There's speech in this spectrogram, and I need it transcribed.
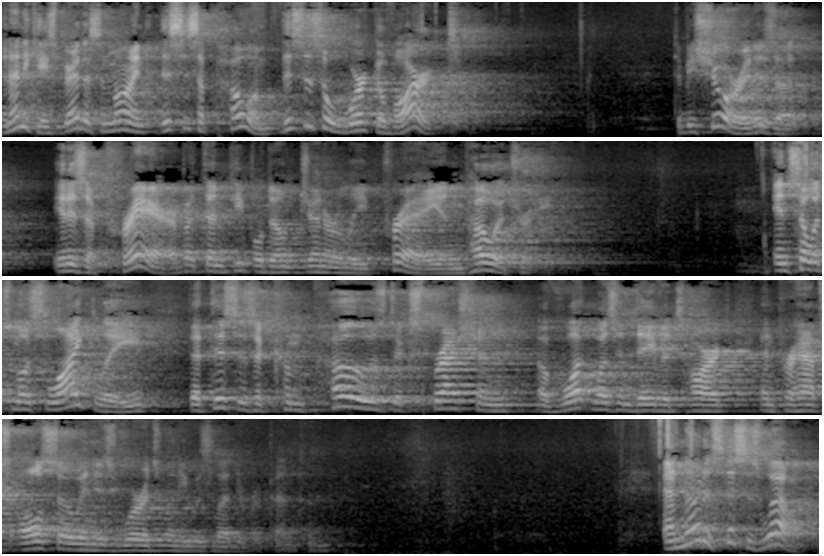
In any case, bear this in mind this is a poem, this is a work of art. To be sure, it is a, it is a prayer, but then people don't generally pray in poetry. And so it's most likely that this is a composed expression of what was in David's heart and perhaps also in his words when he was led to repentance. And notice this as well.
